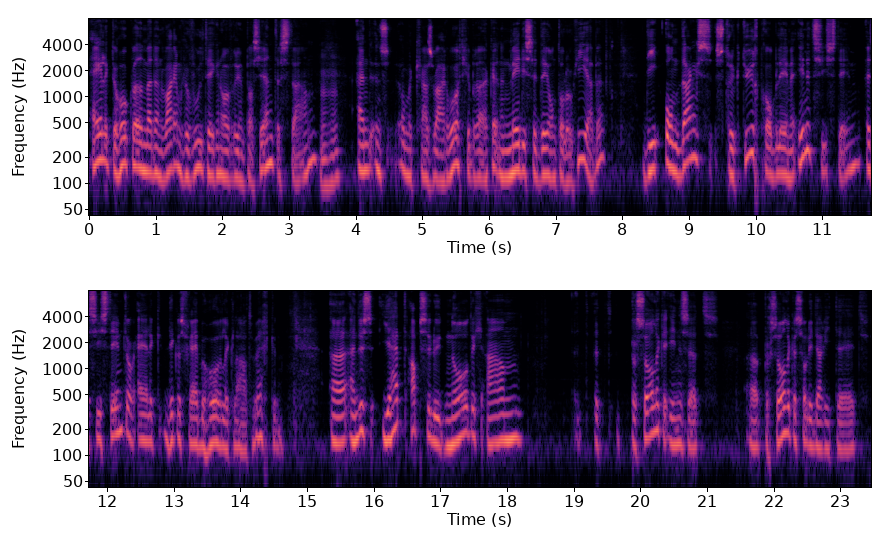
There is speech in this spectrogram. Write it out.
eigenlijk toch ook wel met een warm gevoel tegenover hun patiënten staan. En, een, om ik ga een zwaar woord gebruiken, een medische deontologie hebben, die ondanks structuurproblemen in het systeem, het systeem toch eigenlijk dikwijls vrij behoorlijk laat werken. Uh, en dus je hebt absoluut nodig aan het, het persoonlijke inzet, uh, persoonlijke solidariteit,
